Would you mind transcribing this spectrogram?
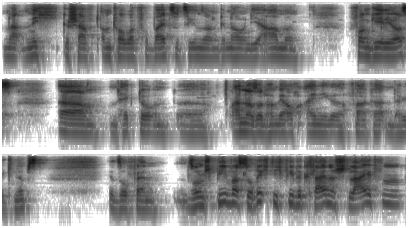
und hat nicht geschafft, am Torwart vorbeizuziehen, sondern genau in die Arme von Gelios. Ähm, und Hector und äh, Anderson haben ja auch einige Fahrkarten da geknipst. Insofern, so ein Spiel, was so richtig viele kleine Schleifen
